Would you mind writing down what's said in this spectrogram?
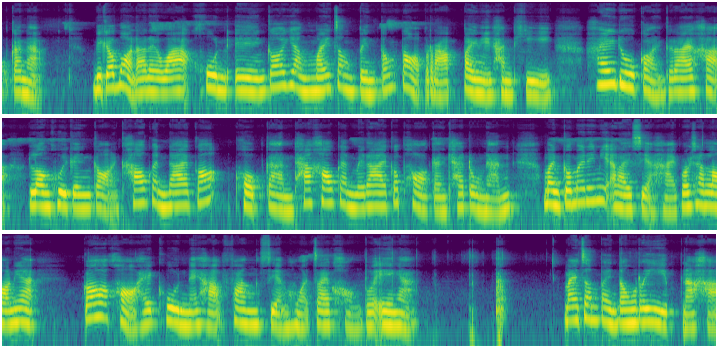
บกันอะบีก็บอกได้เลยว่า คุณเองก็ยังไม่จำเป็นต้องตอบรับไปในทันที ให้ดูก่อนก็ได้ค่ะ ลองคุยกันก่อนเข้ากันได้ก็คบกัน ถ้าเข้ากันไม่ได้ก็พอกันแค่ตรงนั้น มันก็ไม่ได้มีอะไรเสียหาย เพราะฉะนั้นแล้วเนี่ยก็ขอให้คุณนะคะฟังเสียงหัวใจของตัวเองอะไม่จำเป็นต้องรีบนะคะ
